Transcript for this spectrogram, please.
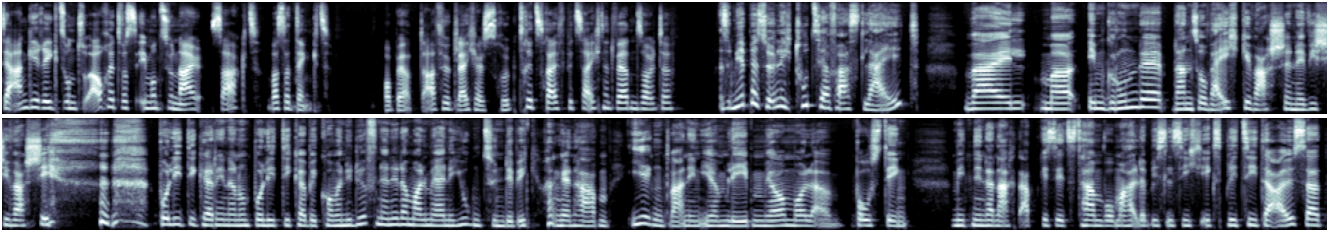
der angeregt und auch etwas emotional sagt, was er denkt. Ob er dafür gleich als rücktrittsreif bezeichnet werden sollte? Also mir persönlich tut es ja fast leid, weil man im Grunde dann so weichgewaschene Wischiwaschi Politikerinnen und Politiker bekommen. Die dürfen ja nicht einmal mehr eine Jugendsünde begangen haben, irgendwann in ihrem Leben, ja, mal ein Posting mitten in der Nacht abgesetzt haben, wo man halt ein bisschen sich expliziter äußert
